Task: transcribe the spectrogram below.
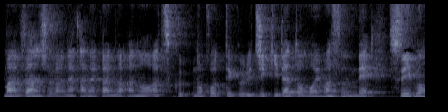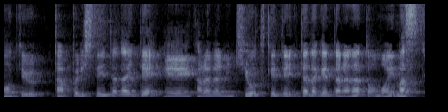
まあ残暑がなかなかのあの暑く残ってくる時期だと思いますんで、水分補給たっぷりしていただいて、えー、体に気をつけていただけたらなと思います。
